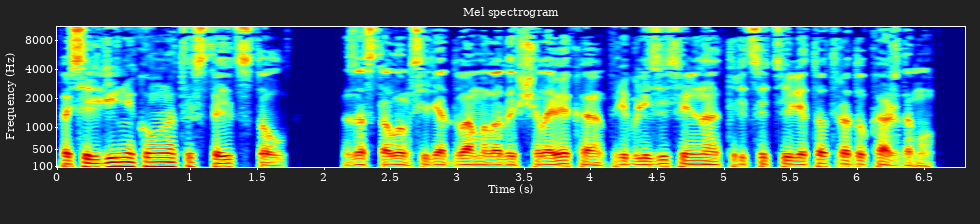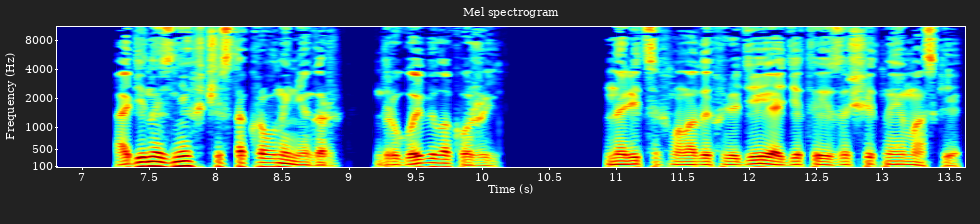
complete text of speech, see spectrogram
Посередине комнаты стоит стол. За столом сидят два молодых человека, приблизительно 30 лет от роду каждому. Один из них чистокровный негр, другой белокожий. На лицах молодых людей одеты защитные маски.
